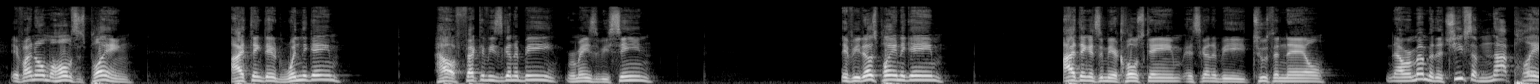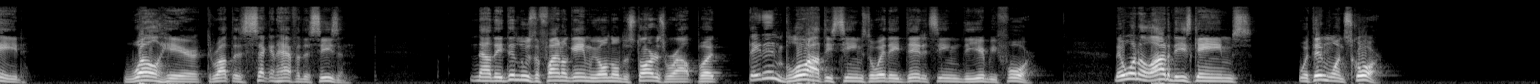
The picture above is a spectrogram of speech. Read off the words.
If I know Mahomes is playing, I think they would win the game. How effective he's going to be remains to be seen. If he does play in the game, I think it's going to be a close game. It's going to be tooth and nail. Now, remember, the Chiefs have not played well here throughout the second half of the season. Now, they did lose the final game. We all know the starters were out, but they didn't blow out these teams the way they did, it seemed, the year before. They won a lot of these games within one score.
